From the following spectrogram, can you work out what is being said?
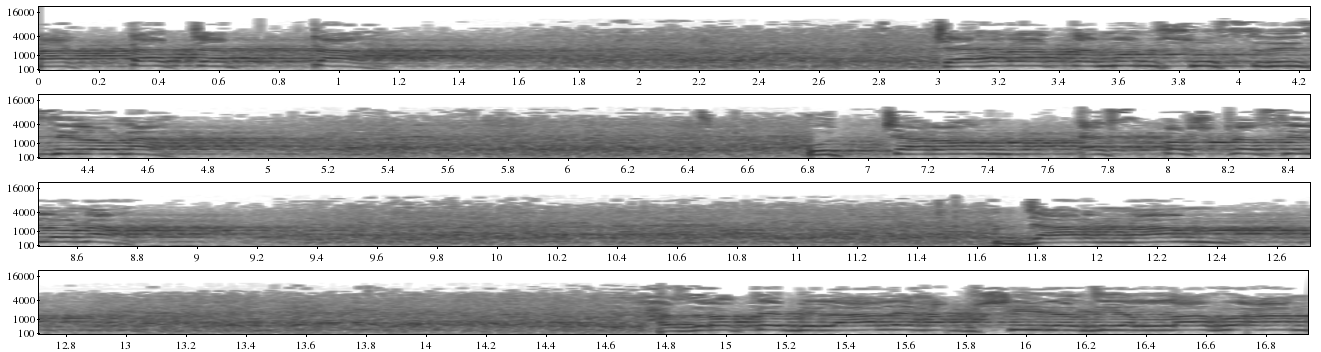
নাকটা চ্যাপটা, চেহারা তেমন সুশ্রী ছিল না, উচ্চারণ স্পষ্ট ছিল না। যার নাম হজরতে বিলাল হাবসি রাজি আল্লাহ আন।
